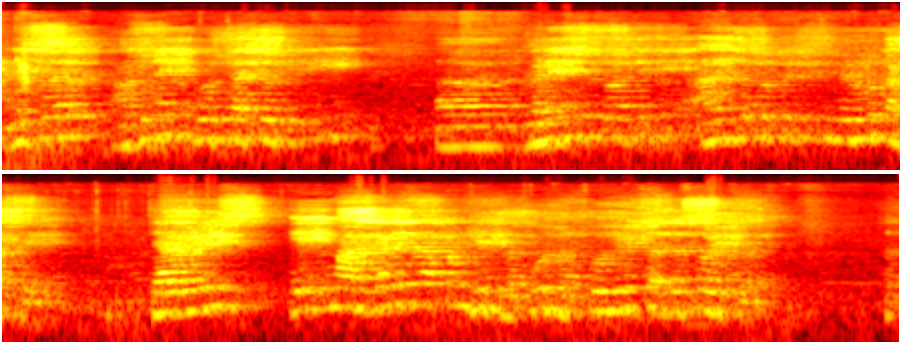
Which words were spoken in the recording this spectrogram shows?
आणि सर अजून एक गोष्ट अशी होती की गणेश चतुर्थीची आनंद चतुर्थीची मिरवणूक असते त्यावेळेस एक मार्गाने जर आपण घेतलं पूर्ण पूर्वी जसं व्हायचं तर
